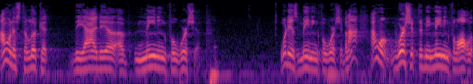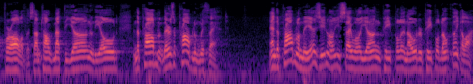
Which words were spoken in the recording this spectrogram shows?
I want us to look at the idea of meaningful worship What is meaningful worship? And I, I want worship to be meaningful all, for all of us. I'm talking about the young and the old. And the problem, there's a problem with that. And the problem is, you know, you say, well, young people and older people don't think alike.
